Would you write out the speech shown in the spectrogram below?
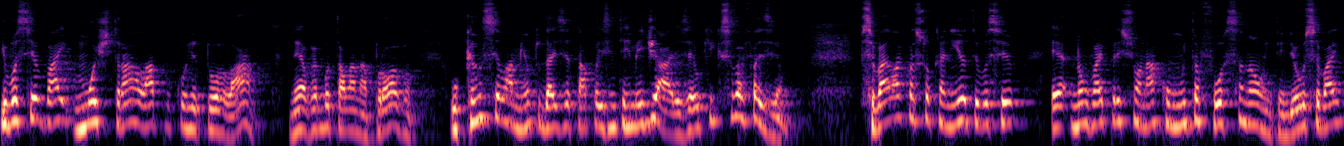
E você vai mostrar lá para o corretor lá, né? Vai botar lá na prova o cancelamento das etapas intermediárias. Aí o que, que você vai fazer? Você vai lá com a sua caneta e você é, não vai pressionar com muita força, não, entendeu? Você vai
